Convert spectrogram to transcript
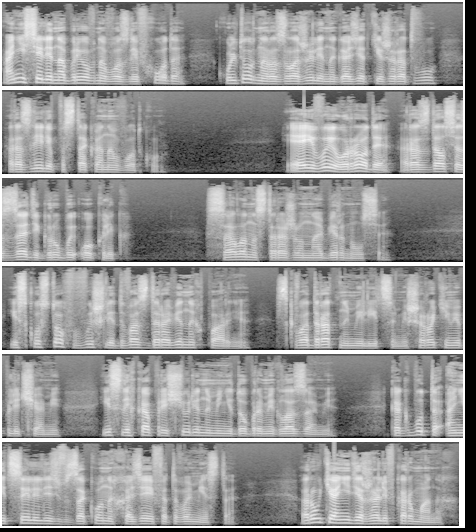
Они сели на бревна возле входа, культурно разложили на газетке жратву, разлили по стаканам водку. «Эй вы, уроды!» — раздался сзади грубый оклик. Сало настороженно обернулся. Из кустов вышли два здоровенных парня с квадратными лицами, широкими плечами и слегка прищуренными недобрыми глазами, как будто они целились в законах хозяев этого места. Руки они держали в карманах.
